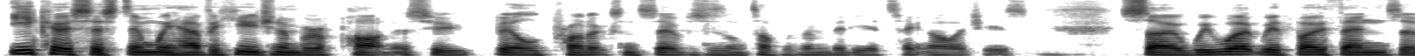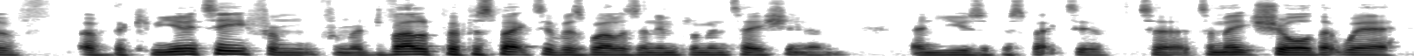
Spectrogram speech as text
ecosystem, we have a huge number of partners who build products and services on top of NVIDIA technologies. So we work with both ends of, of the community from, from a developer perspective as well as an implementation and, and user perspective to, to make sure that we're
